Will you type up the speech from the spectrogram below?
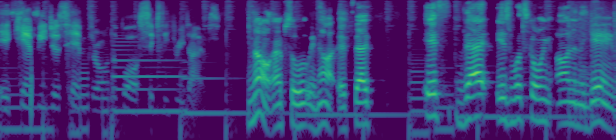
It can't be just him throwing the ball 63 times. No, absolutely not. If that if that is what's going on in the game,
